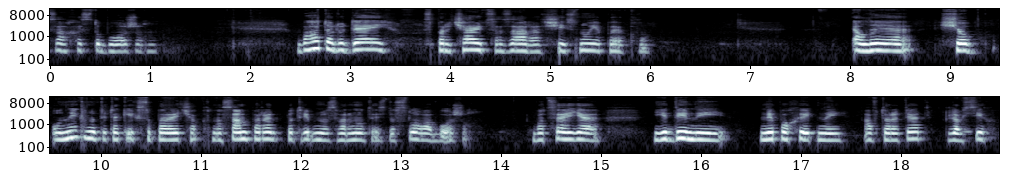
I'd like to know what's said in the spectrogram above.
захисту Божого. Багато людей сперечаються зараз, що існує пекло. Але щоб уникнути таких суперечок, насамперед потрібно звернутися до Слова Божого, бо це є єдиний непохитний авторитет для всіх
